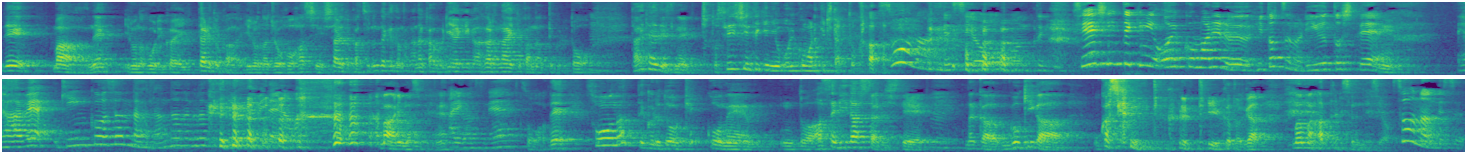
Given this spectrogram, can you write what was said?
でまあねいろんな交流会行ったりとかいろんな情報発信したりとかするんだけどなかなか売り上げが上がらないとかになってくると、大体ですねちょっと精神的に追い込まれてきたりとか。そうなんですよ 本当に。精神的に追い込まれる一つの理由として、やべえ銀行残高だんだんなくなってきてるみたいな。まあありますよね。ありますね。そう。でそうなってくると結構ね、うん、と焦り出したりして、なんか動きがおかしくなってくるっていうことがまあまああったりするんですよ。そうなんです、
